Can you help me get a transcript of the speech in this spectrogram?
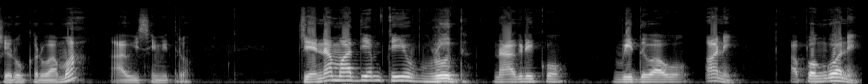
શરૂ કરવામાં આવી છે મિત્રો. જેના માધ્યમથી વૃદ્ધ નાગરિકો, વિધવાઓ અને અપંગોને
